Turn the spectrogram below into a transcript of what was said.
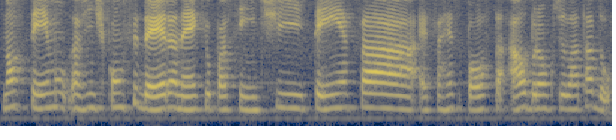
nós temos, a gente considera, né, que o paciente tem essa, essa resposta ao broncodilatador.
